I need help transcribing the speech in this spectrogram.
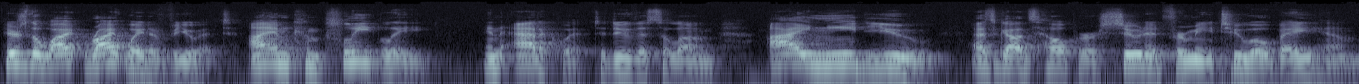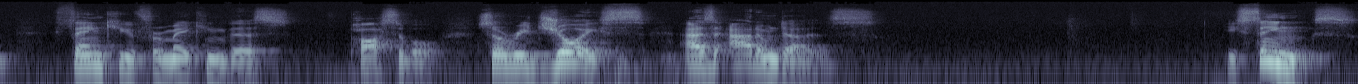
Here's the right way to view it I am completely inadequate to do this alone. I need you as God's helper, suited for me to obey him. Thank you for making this possible. So rejoice as Adam does. He sings.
